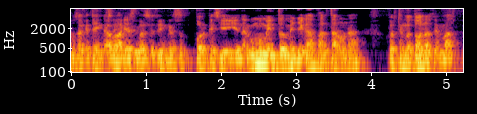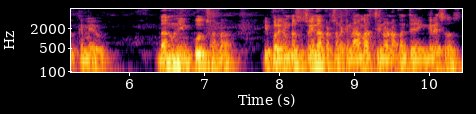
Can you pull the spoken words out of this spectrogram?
O sea, que tenga varias fuentes de ingresos. Porque si en algún momento me llega a faltar una, pues tengo todas las demás porque me dan un impulso, ¿no? Y por ejemplo, si soy una persona que nada más tiene una fuente de ingresos,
